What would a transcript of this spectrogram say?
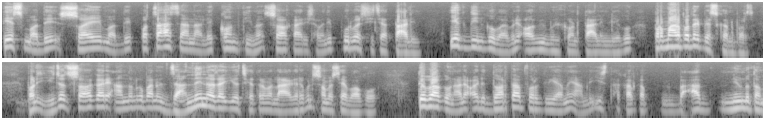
त्यसमध्ये सयमध्ये पचासजनाले कम्तीमा सहकारी सम्बन्धी पूर्व शिक्षा तालिम। एक दिनको भए पनि अभिमुखीकरण तालिम लिएको प्रमाणपत्रै पेस गर्नुपर्छ। भने हिजो सहकारी आन्दोलनको बारेमा जान्दै नजाइ यो क्षेत्रमा लागेर पनि समस्या भएको त्यो भएको हुनाले अहिले दर्ता प्रक्रियामै हामीले यस्ता खालका न्यूनतम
